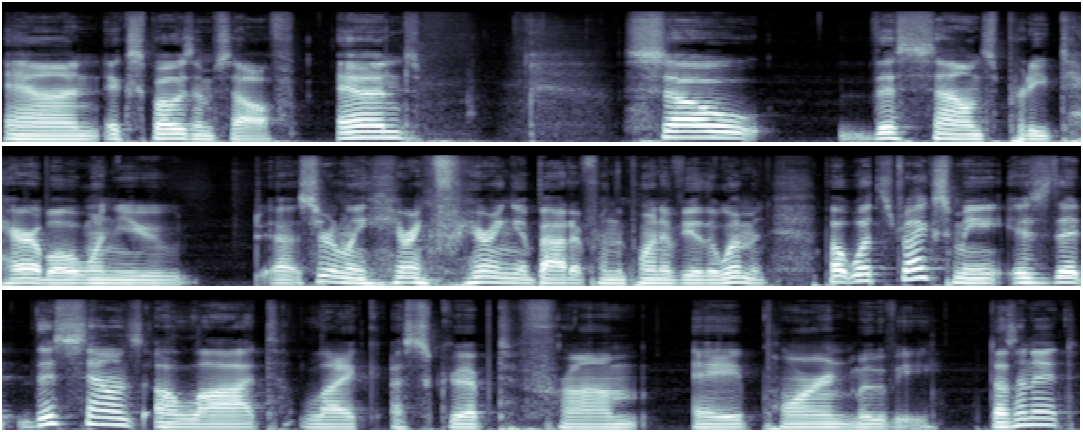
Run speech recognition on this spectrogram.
and expose himself. And so this sounds pretty terrible when you uh, certainly hearing hearing about it from the point of view of the women. But what strikes me is that this sounds a lot like a script from a porn movie, doesn't it?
